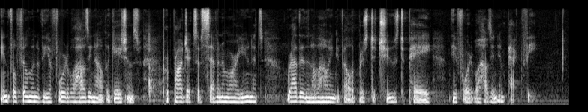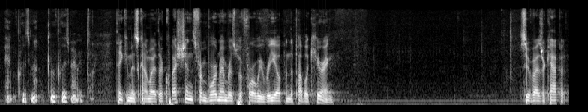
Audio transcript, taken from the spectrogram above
in fulfillment of the affordable housing obligations for projects of seven or more units, rather than allowing developers to choose to pay the affordable housing impact fee. That concludes my, concludes my report. Thank you, Ms. Conway. Are there questions from board members before we reopen the public hearing? Supervisor Caput.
